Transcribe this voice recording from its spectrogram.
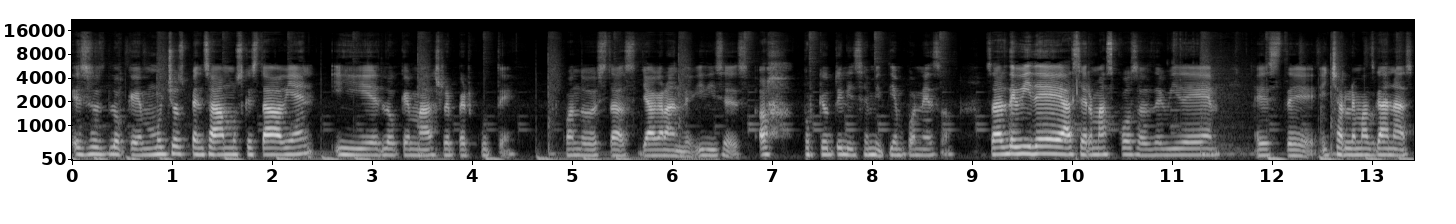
eso es lo que muchos pensábamos que estaba bien y es lo que más repercute cuando estás ya grande y dices, ah, ¿por qué utilicé mi tiempo en eso? O sea, debí de hacer más cosas, debí de este, echarle más ganas,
